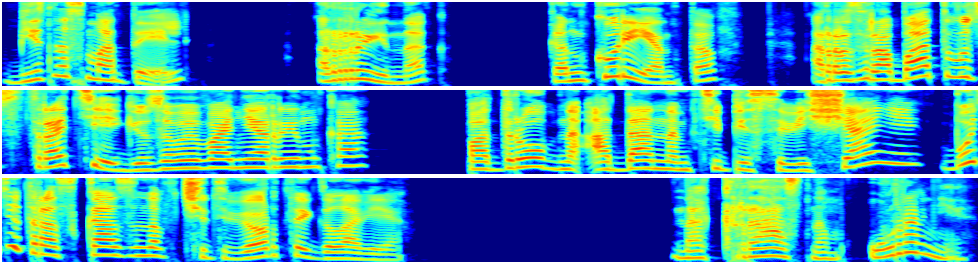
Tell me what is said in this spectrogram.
бизнес-модель, рынок, конкурентов, разрабатывают стратегию завоевания рынка. Подробно о данном типе совещаний будет рассказано в четвертой главе. На красном уровне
